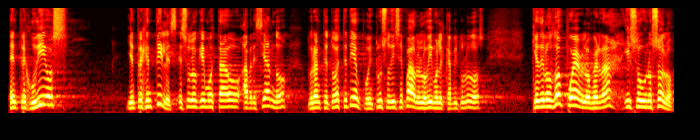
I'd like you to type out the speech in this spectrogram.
entre judíos y entre gentiles. Eso es lo que hemos estado apreciando durante todo este tiempo. Incluso dice Pablo, lo vimos en el capítulo 2, que de los dos pueblos, ¿verdad? Hizo uno solo,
